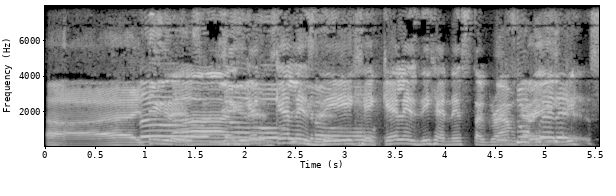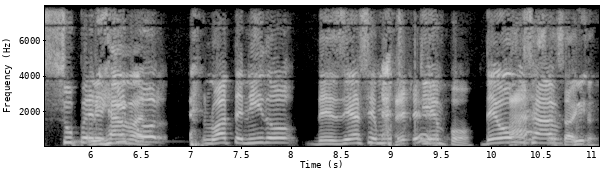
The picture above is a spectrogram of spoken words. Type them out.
Ay, Tigres. Ay, tigres ¿qué, ¿qué, les dije? ¿Qué les dije en Instagram? Super, super equipo a... lo ha tenido desde hace mucho tiempo. They always ah, have exacto.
